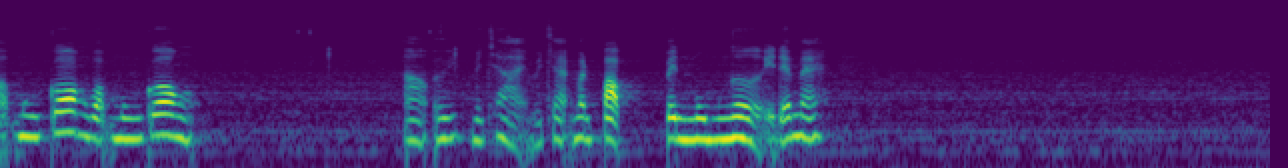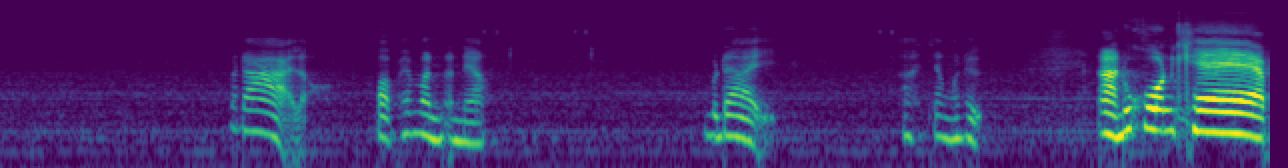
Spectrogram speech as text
ปรับมุมกล้อง ปรับมุมกล้อง อ้าวเอ้ยไม่ใช่ไม่ใช่ มันปรับเป็นมุมเงยได้ไหมไม่ได้หรอ ปรับให้มันอันเนี้ยไม่ได้ อะจังมาเถอะ อะทุกคนแคบ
